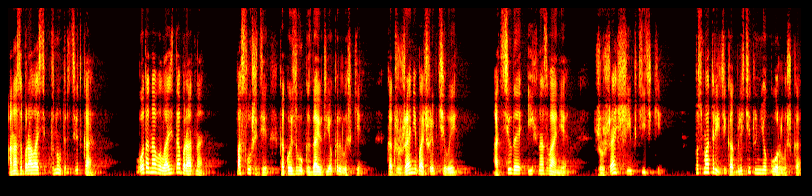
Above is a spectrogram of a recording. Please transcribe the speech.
она забралась внутрь цветка. Вот она вылазит обратно. Послушайте, какой звук издают ее крылышки, как жужжание большой пчелы. Отсюда их название – жужжащие птички. Посмотрите, как блестит у нее горлышко,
